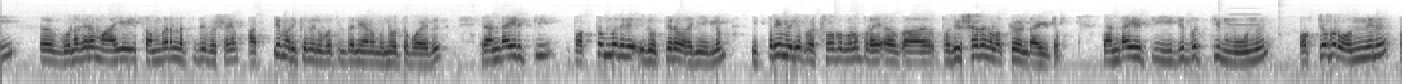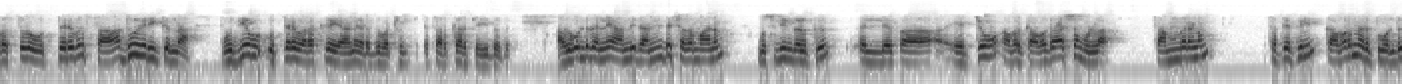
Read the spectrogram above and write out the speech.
ഈ ഗുണകരമായ ഈ സംവരണത്തിന്റെ വിഷയം അട്ടിമറിക്കുന്ന രൂപത്തിൽ തന്നെയാണ് മുന്നോട്ട് പോയത്. രണ്ടായിരത്തി പത്തൊമ്പതിൽ ഇത് ഉത്തരവിറങ്ങിയെങ്കിലും ഇത്രയും വലിയ പ്രക്ഷോഭങ്ങളും പ്രതിഷേധങ്ങളൊക്കെ ഉണ്ടായിട്ടും. രണ്ടായിരത്തി ഇരുപത്തി മൂന്ന് ഒക്ടോബർ ഒന്നിന് പ്രസ്തുത ഉത്തരവ് സാധൂകരിക്കുന്ന പുതിയ ഉത്തരവിറക്കുകയാണ് ഇടതുപക്ഷം സർക്കാർ ചെയ്തത്. അതുകൊണ്ട് തന്നെ അന്ന് രണ്ട് ശതമാനം മുസ്ലിങ്ങൾക്ക് ഏറ്റവും അവർക്ക് അവകാശമുള്ള സംവരണം സത്യത്തിൽ കവർന്നെടുത്തുകൊണ്ട്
